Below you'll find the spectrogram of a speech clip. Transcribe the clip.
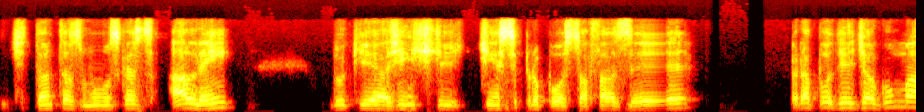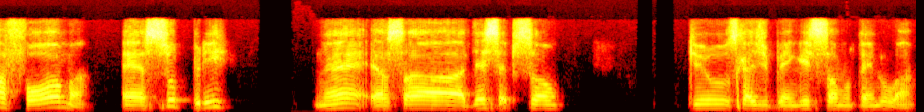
de tantas músicas, além do que a gente tinha se proposto a fazer para poder, de alguma forma, é, suprir né, essa decepção que os headbangers estavam tendo lá.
